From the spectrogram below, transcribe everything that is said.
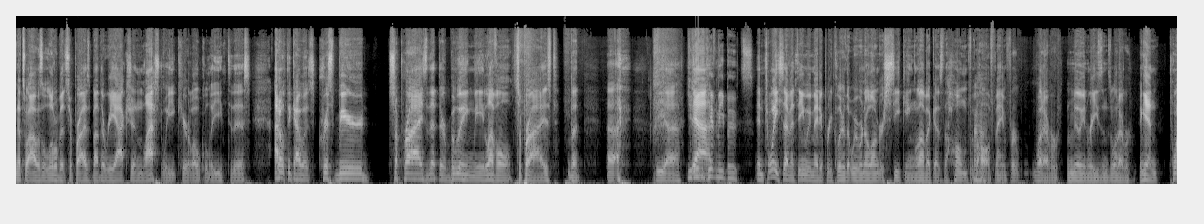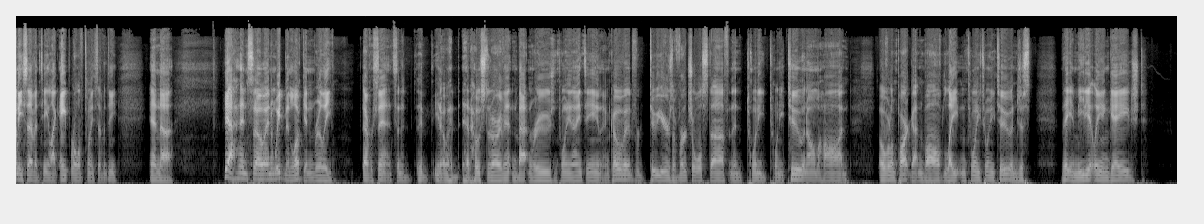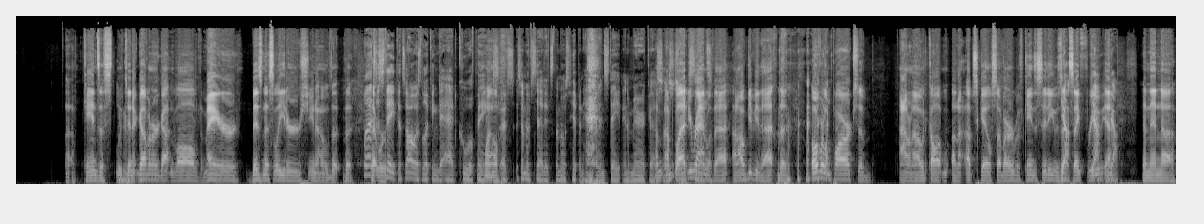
that's why I was a little bit surprised by the reaction last week here locally to this. I don't think I was Chris Beard surprised that they're booing me level surprised, but uh, the uh, you didn't yeah, give me boots. in 2017, we made it pretty clear that we were no longer seeking Lubbock as the home for the Hall of Fame for whatever, a million reasons, whatever. Again, 2017, like April of 2017. And uh, yeah, and so, and we'd been looking really ever since and had, had, you know, had, had hosted our event in Baton Rouge in 2019 and then COVID for two years of virtual stuff and then 2022 in Omaha and Overland Park got involved late in 2022 and just they immediately engaged. Uh, Kansas lieutenant governor got involved, the mayor, business leaders, you know, the the Well, that's that a were- state that's always looking to add cool things. Well- Some have said it's the most hip and happening state in America. I'm, so I'm glad you ran with that, and I'll give you that. The Overland Park's a, I don't know, I would call it an upscale suburb of Kansas City. Was Yeah. that safe for Yeah, you? yeah. And then, uh,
